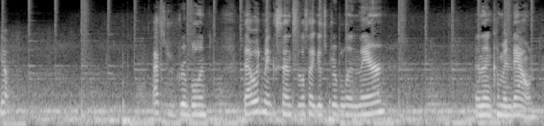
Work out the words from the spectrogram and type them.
Yep. That's dribbling. That would make sense. It looks like it's dribbling there, and then coming down.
